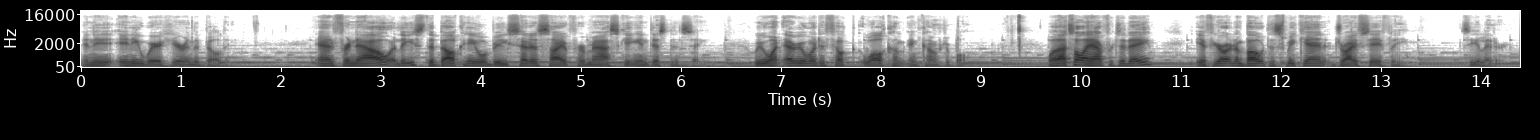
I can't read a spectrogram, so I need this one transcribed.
and anywhere here in the building. And for now, at least, the balcony will be set aside for masking and distancing. We want everyone to feel welcome and comfortable. Well, that's all I have for today. If you're out and about this weekend, drive safely. See you later.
